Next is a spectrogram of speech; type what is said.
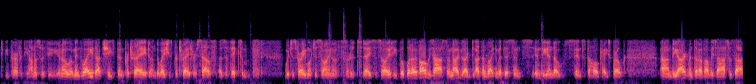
to be perfectly honest with you. You know, I mean, the way that she's been portrayed and the way she's portrayed herself as a victim, which is very much a sign of sort of today's society. But what I've always asked, and I've, I've been writing about this since in the Indo since the whole case broke, and the argument that I've always asked was that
